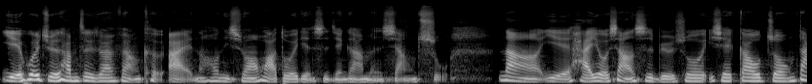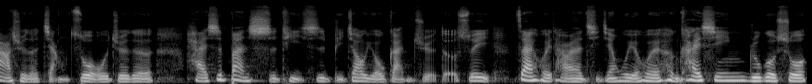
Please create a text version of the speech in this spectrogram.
也会觉得他们这个阶段非常可爱。然后你希望花多一点时间跟他们相处。那也还有像是比如说一些高中、大学的讲座，我觉得还是办实体是比较有感觉的。所以在回台湾的期间，我也会很开心。如果说，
